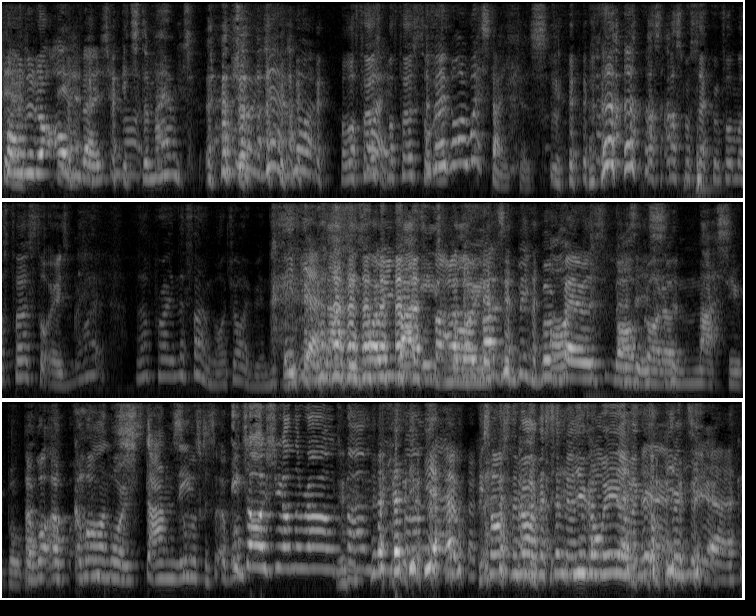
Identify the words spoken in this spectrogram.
holding it on Yeah. there. Just being It's the Mount. sure, yeah, like, Well, my first, right. my first Are thought, they is, by West Acres? that's, that's my second thought. My first thought is, why are they operating the phone while driving? yeah, That is- I mean, that's, is I know mine. that's a big bugbear I've got a massive bug. At what- I at- at can't one point, stand someone's- it. at one- It's icy on the roads, man. Put your phone yeah, It's nice in the road. Let's send me You under the got wheel there. and document it. yeah.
